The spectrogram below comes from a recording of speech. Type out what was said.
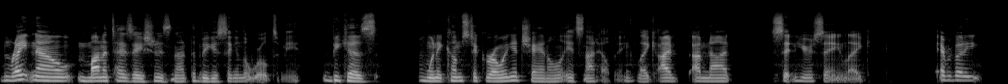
right now monetization is not the biggest thing in the world to me because when it comes to growing a channel it's not helping like i i'm not sitting here saying like everybody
